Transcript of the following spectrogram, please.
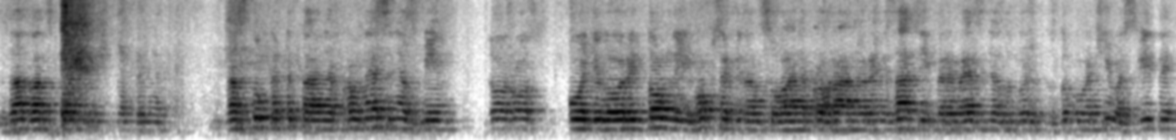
За 25 рішення прийнято. Наступне питання про внесення змін до розподілу орієнтовний обсяг фінансування програми організації перевезення здобувачів освіти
